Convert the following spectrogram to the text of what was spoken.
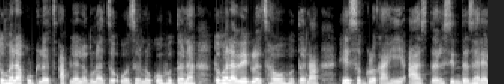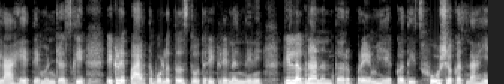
तुम्हाला कुठलंच आपल्या लग्नाचं ओझं नको होतं ना. तुम्हाला वेगळंच हवं होतं ना. हे सगळं काही आज तर सिद्ध झालेलं आहे. ते म्हणजेच की इकडे पार्थ बोलत असतो तर इकडे नंदिनी की लग्नानंतर प्रेम हे कधीच होऊ शकत नाही.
